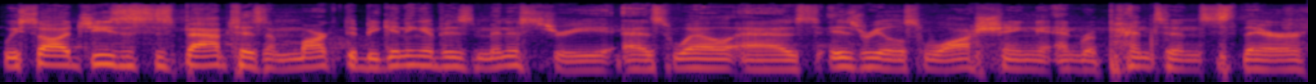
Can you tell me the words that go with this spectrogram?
We saw Jesus' baptism mark the beginning of his ministry, as well as Israel's washing and repentance, their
